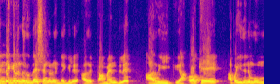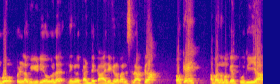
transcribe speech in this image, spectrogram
എന്തെങ്കിലും നിർദ്ദേശങ്ങൾ ഉണ്ടെങ്കിൽ അത് കമന്റിൽ അറിയിക്കുക. ഓക്കെ. അപ്പൊ ഇതിനു മുമ്പും ഉള്ള വീഡിയോകൾ നിങ്ങൾ കണ്ട് കാര്യങ്ങൾ മനസ്സിലാക്കുക. ഓക്കെ അപ്പൊ നമുക്ക് പുതിയ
